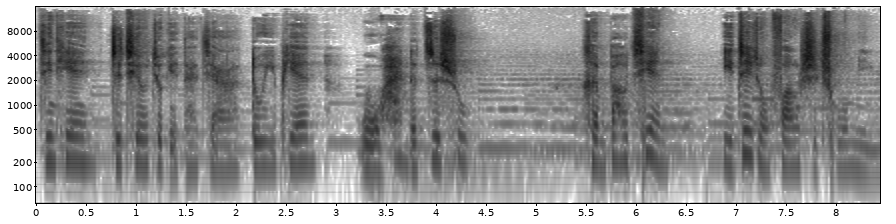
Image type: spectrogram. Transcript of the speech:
今天知秋就给大家读一篇武汉的自述。很抱歉，以这种方式出名。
